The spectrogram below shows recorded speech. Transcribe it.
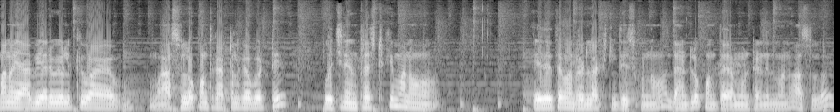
మనం యాభై ఆరు వేలకి వా- అసలు కొంత కట్టాలి కాబట్టి వచ్చిన ఇంట్రెస్ట్కి మనం ఏదైతే మనం రెండు లక్షలు తీసుకున్నామో దాంట్లో కొంత అమౌంట్ అనేది మనం అసలు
